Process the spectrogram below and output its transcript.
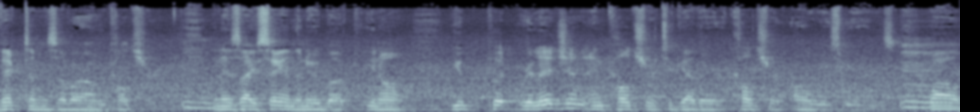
victims of our own culture. Mm-hmm. And as I say in the new book, you know, you put religion and culture together, culture always wins. Mm. While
